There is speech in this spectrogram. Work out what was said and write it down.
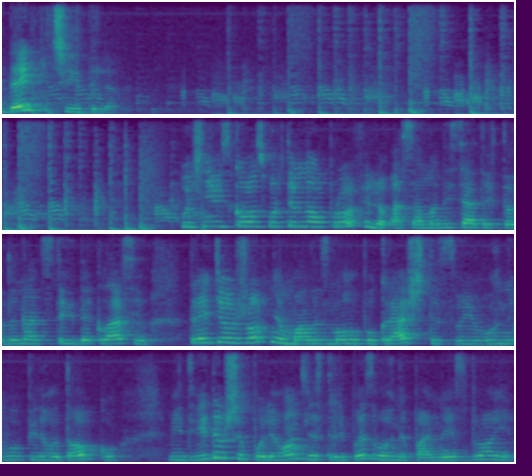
День вчителя. Учні військово-спортивного профілю, а саме 10 та 11 Д класів, 3 жовтня мали змогу покращити свою вогневу підготовку, відвідавши полігон для стрільби з вогнепальної зброї.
